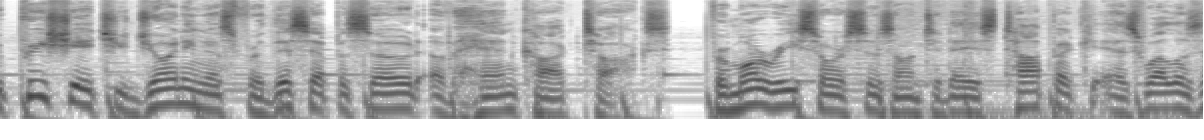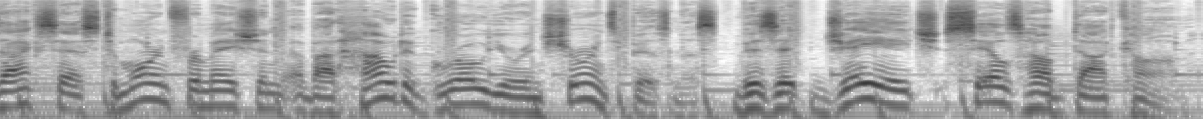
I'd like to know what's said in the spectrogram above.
appreciate you joining us for this episode of Hancock Talks. For more resources on today's topic, as well as access to more information about how to grow your insurance business, visit jhsaleshub.com.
